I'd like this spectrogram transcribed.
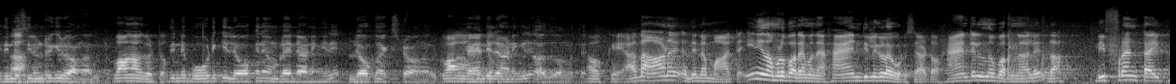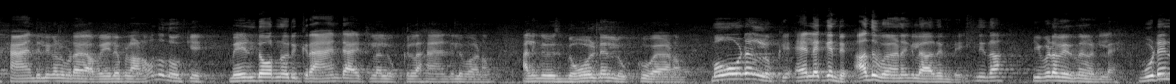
ഇതിന്റെ സിലിണ്ടറിക്ക് വാങ്ങാൻ കിട്ടും. വാങ്ങാൻ കിട്ടും. ഇതിന്റെ ബോഡിക്ക് ലോക്കിന് കംപ്ലൈന്റ് ആണെങ്കിൽ ലോക്കും എക്സ്ട്രാ വാങ്ങാൻ കിട്ടും. ഹാൻഡിൽ ആണെങ്കിൽ അതും അങ്ങനെ ഓക്കെ അതാണ് ഇതിന്റെ മാറ്റം. ഇനി നമ്മൾ പറയുമ്പോൾ ഹാൻഡിലുകളെ കുറിച്ച് കേട്ടോ. ഹാൻഡിൽ എന്ന് പറഞ്ഞാൽ ഇതാ ഡിഫറെന്റ് ടൈപ്പ് ഹാൻഡിലുകൾ ഇവിടെ അവൈലബിൾ ആണ്. ഒന്ന് നോക്കിയേ മെയിൻ ഡോറിന് ഒരു ഗ്രാൻഡ് ആയിട്ടുള്ള ലുക്കുള്ള ഹാൻഡിൽ വേണം. അല്ലെങ്കിൽ ഒരു ഗോൾഡൻ ലുക്ക് വേണം. മോഡേൺ ലുക്ക് എലഗന്റ് അത് വേണമെങ്കിൽ അതുണ്ട് ഇനി ഇതാ ഇവിടെ വരുന്ന കണ്ടില്ലേ? വുഡൻ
